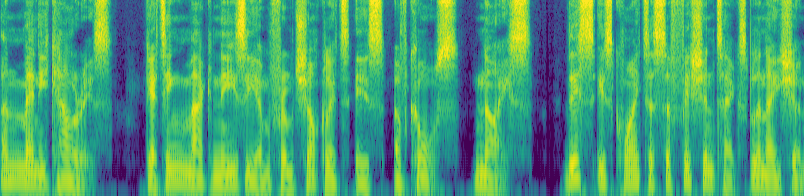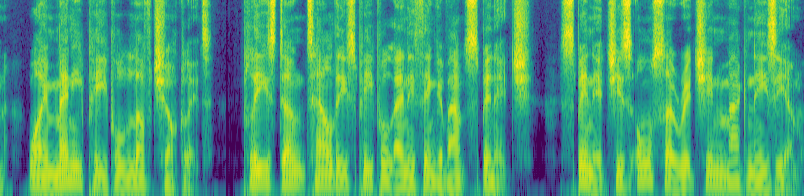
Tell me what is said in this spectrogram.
and many calories. Getting magnesium from chocolates is, of course, nice. This is quite a sufficient explanation why many people love chocolate. Please don't tell these people anything about spinach. Spinach is also rich in magnesium,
